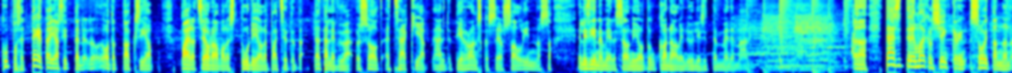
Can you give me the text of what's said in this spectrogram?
kupposet teetä ja sitten otat taksi ja painat seuraavalle studiolle, paitsi että tätä, tätä levyä Assault Attackia äänitettiin Ranskassa jossain linnassa. Eli siinä mielessä on joutunut kanaalin yli sitten menemään. Tämä esittelee Michael Schenkerin soitannan,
